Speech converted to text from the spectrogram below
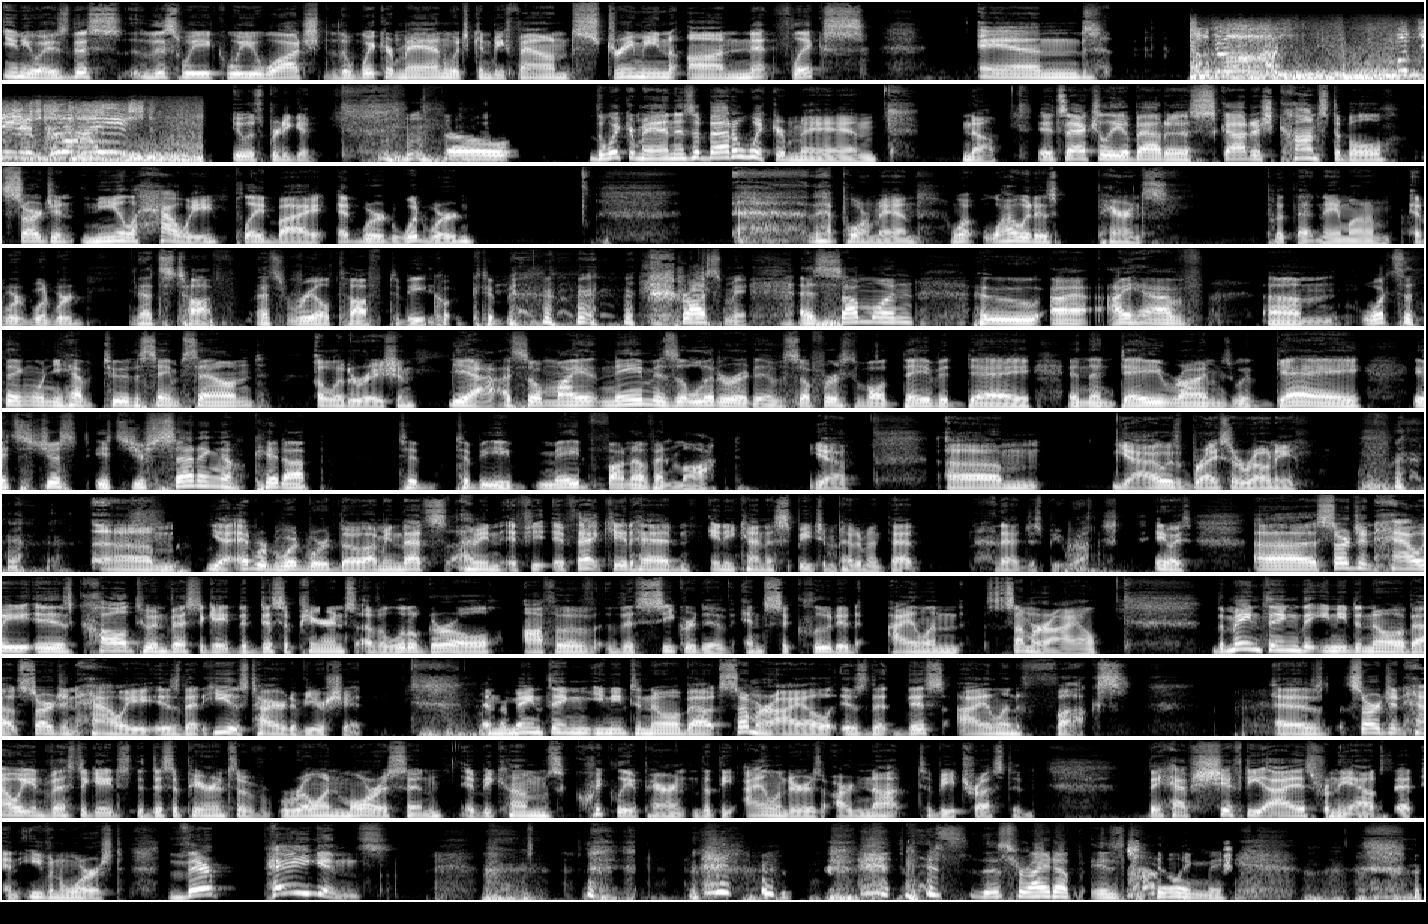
Anyways, this this week we watched The Wicker Man, which can be found streaming on Netflix, and Oh God! Oh Jesus Christ! it was pretty good. so, The Wicker Man is about a Wicker Man. No, it's actually about a Scottish constable, Sergeant Neil Howie, played by Edward Woodward. That poor man. What? Why would his parents put that name on him? Edward Woodward. That's tough. That's real tough to be. To, trust me, as someone who uh, I have. Um, what's the thing when you have two of the same sound? Alliteration. Yeah, so my name is alliterative. So first of all, David Day, and then Day rhymes with gay. It's just it's you're setting a kid up to to be made fun of and mocked. Yeah. Um, yeah, I was Bryce Aroni. um, yeah, Edward Woodward though. I mean, that's. I mean, if you, if that kid had any kind of speech impediment, that that'd just be rough. Anyways, uh, Sergeant Howie is called to investigate the disappearance of a little girl off of the secretive and secluded island Summer Isle. The main thing that you need to know about Sergeant Howie is that he is tired of your shit. And the main thing you need to know about Summer Isle is that this island fucks. As Sergeant Howie investigates the disappearance of Rowan Morrison, it becomes quickly apparent that the Islanders are not to be trusted. They have shifty eyes from the outset, and even worse, they're pagans. this this write up is killing me.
